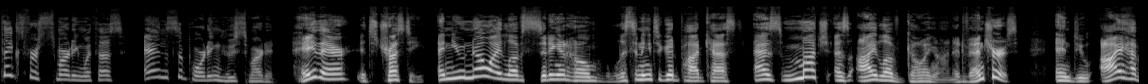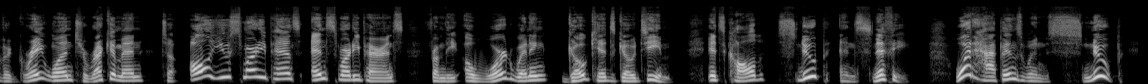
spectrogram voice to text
Thanks for smarting with us and supporting Who Smarted. Hey there, it's Trusty, and you know I love sitting at home listening to good podcasts as much as I love going on adventures. And do I have a great one to recommend to all you smarty pants and smarty parents from the award-winning Go Kids Go team? It's called Snoop and Sniffy. What happens when Snoop,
